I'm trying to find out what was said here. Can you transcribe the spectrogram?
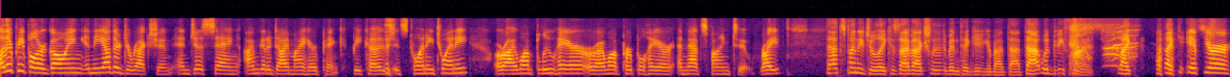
other people are going in the other direction and just saying, I'm going to dye my hair pink because it's 2020, or I want blue hair, or I want purple hair, and that's fine too, right? That's funny, Julie, because I've actually been thinking about that. That would be fun. like like if you're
